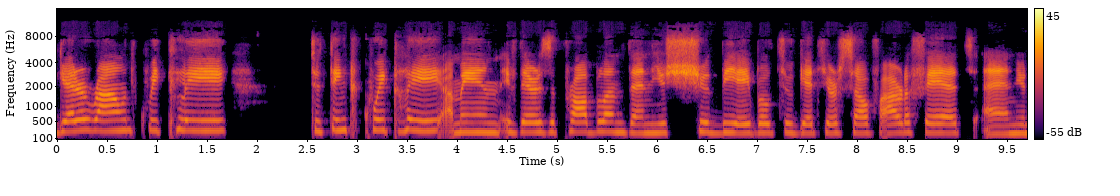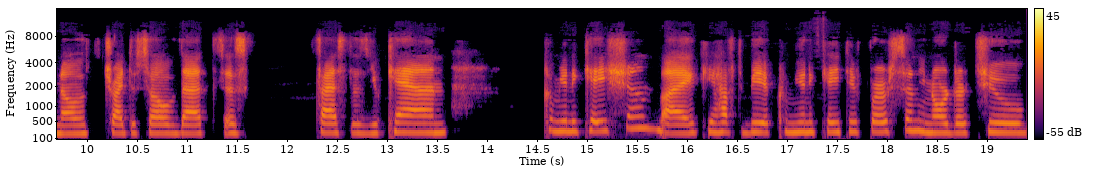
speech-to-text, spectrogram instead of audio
get around quickly to think quickly. I mean if there's a problem then you should be able to get yourself out of it and you know try to solve that as fast as you can. Communication like you have to be a communicative person in order to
